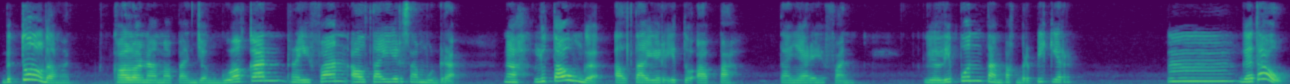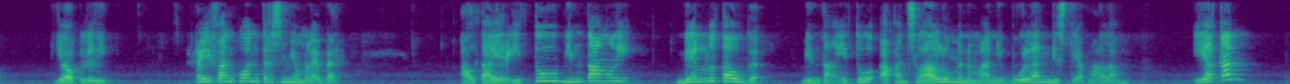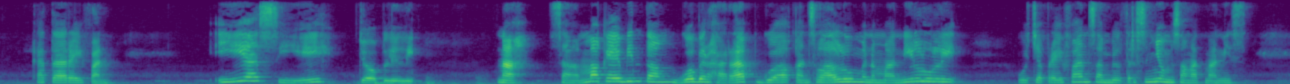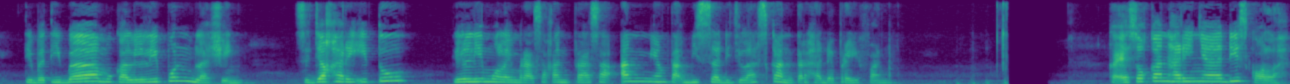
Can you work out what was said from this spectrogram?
Betul banget. Kalau nama panjang gua kan Revan Altair Samudra. Nah, lu tahu nggak Altair itu apa? Tanya Revan. Lili pun tampak berpikir. Hmm, nggak tahu. Jawab Lili. Revan pun tersenyum lebar. Altair itu bintang, Li. Dan lu tahu gak? Bintang itu akan selalu menemani bulan di setiap malam. Iya kan? Kata Rayvan. Iya sih, jawab Lili. Nah, sama kayak bintang, gue berharap gue akan selalu menemani Luli. Ucap Rayvan sambil tersenyum sangat manis. Tiba-tiba muka Lili pun blushing. Sejak hari itu, Lily mulai merasakan perasaan yang tak bisa dijelaskan terhadap Rayvan. Keesokan harinya di sekolah,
